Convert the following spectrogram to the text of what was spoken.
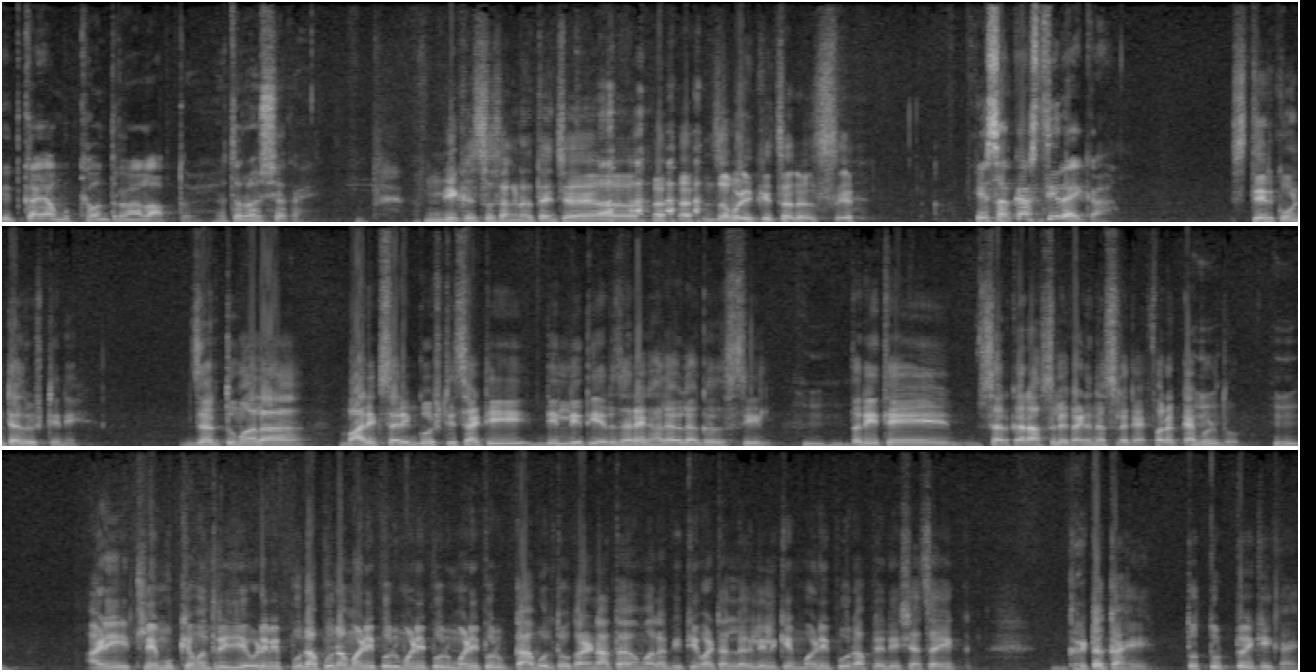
तितका या मुख्यमंत्र्यांना लाभतोय. याचं रहस्य काय? मी कसं सांगणार त्यांच्या जवळकीचं रहस्य? हे सरकार स्थिर आहे का? स्थिर कोणत्या दृष्टीने? जर तुम्हाला बारीक सारीक गोष्टीसाठी दिल्लीत येरझाऱ्या घालाव्या लागत असतील तर इथे सरकार असलं काय आणि नसलं काय? फरक काय पडतो. आणि इथले मुख्यमंत्री जेवढे मी पुन्हा पुन्हा मणिपूर मणिपूर मणिपूर का बोलतो? कारण आता मला भीती वाटायला लागलेली की मणिपूर आपल्या देशाचा एक घटक आहे. तो तुटतोय की काय?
